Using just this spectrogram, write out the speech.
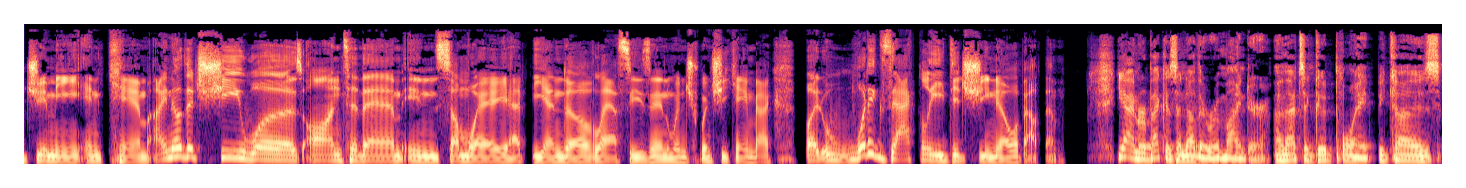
Jimmy and Kim? I know that she was on to them in some way at the end of last season when she, when she came back. But what exactly did she know about them? Yeah, and Rebecca's another reminder. And that's a good point because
